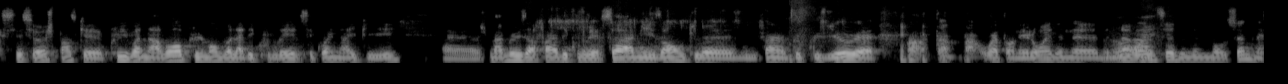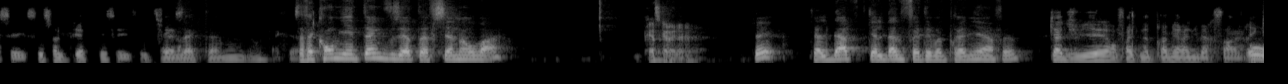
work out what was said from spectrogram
c'est ça. Je pense que plus il va en avoir, plus le monde va la découvrir. C'est quoi une IPA? Euh, je m'amuse à faire découvrir ça à mes oncles, mes gens un peu plus vieux. Euh, ouais, on est loin d'une Laurentide ou d'une Molson, mais c'est ça le trip. C'est Exactement. Ça fait combien de temps que vous êtes officiellement ouvert? Presque un an. OK. Quelle date, quelle date vous fêtez votre premier, en fait? 4 juillet, on fête notre premier anniversaire. Oh,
